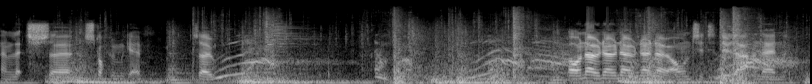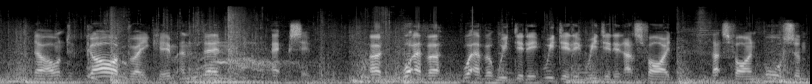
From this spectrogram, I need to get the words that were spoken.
and let's uh, stop him again. So. Oh, no, no, no, no, no. I wanted to do that, and then... No, I want to guard break him, and then exit. Uh, whatever, whatever. We did it, we did it, we did it. That's fine. That's fine. Awesome.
